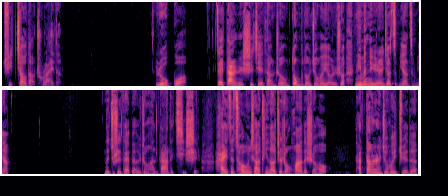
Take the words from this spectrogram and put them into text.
去教导出来的。如果在大人的世界当中，动不动就会有人说：“你们女人就怎么样怎么样。”那就是代表一种很大的歧视。孩子从小听到这种话的时候，他当然就会觉得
